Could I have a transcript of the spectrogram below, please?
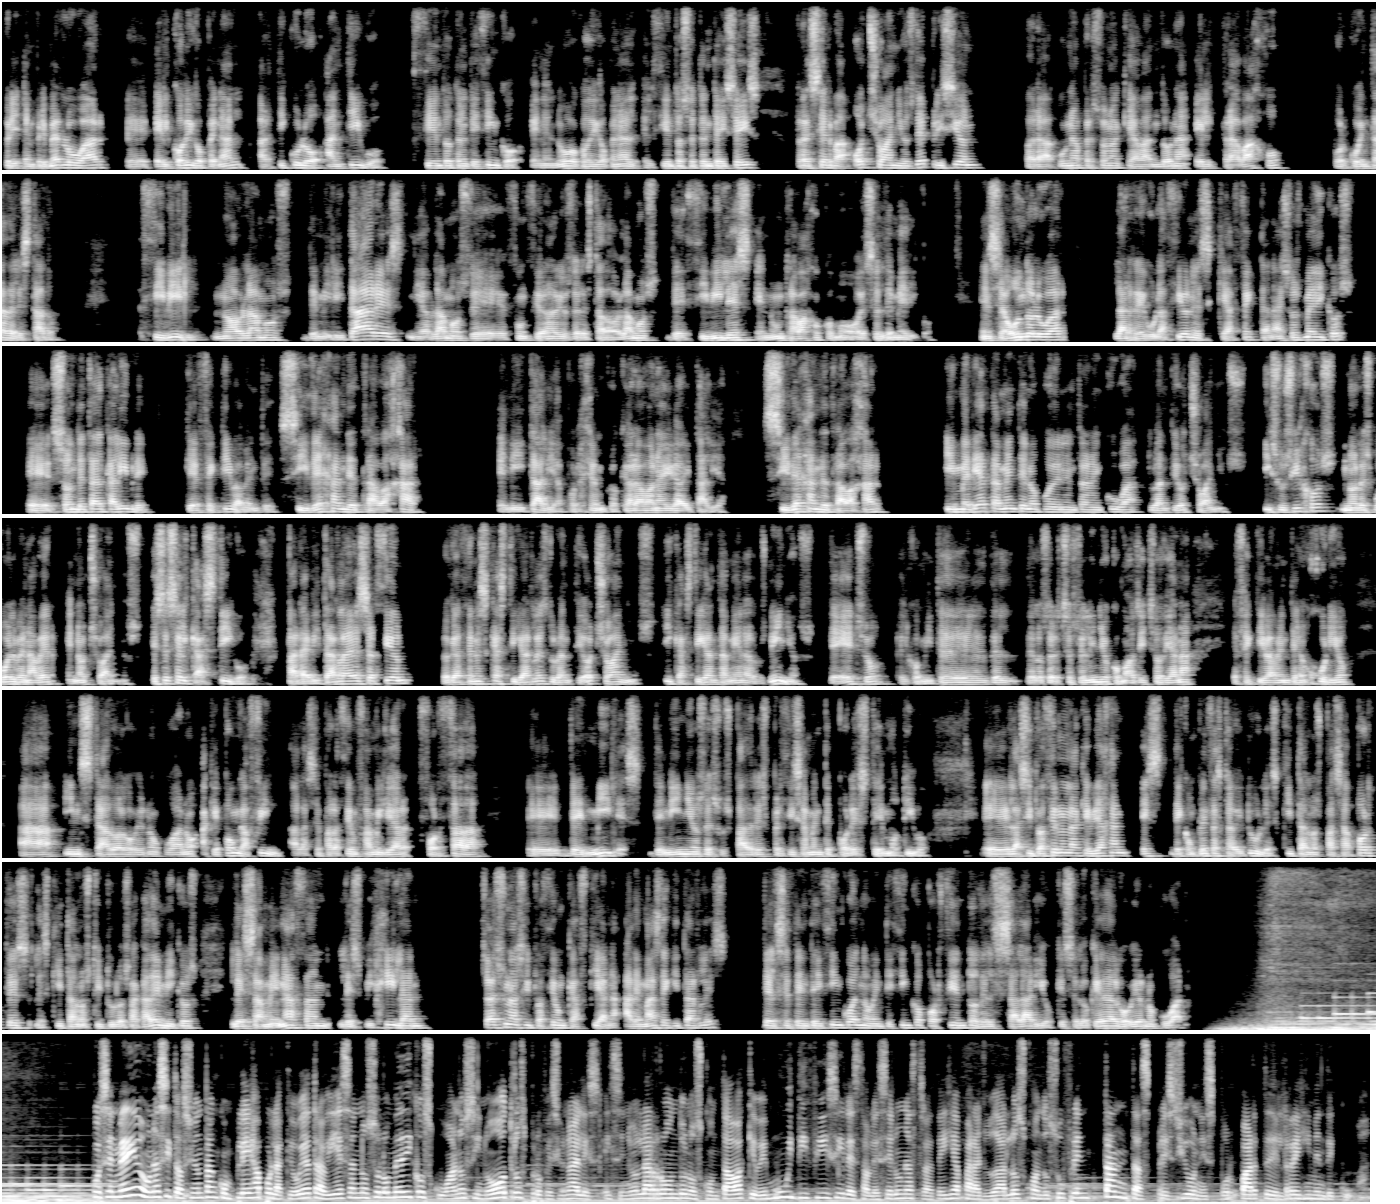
en primer lugar, eh, el Código Penal, artículo antiguo 135, en el nuevo Código Penal, el 176, reserva ocho años de prisión para una persona que abandona el trabajo por cuenta del Estado civil, no hablamos de militares ni hablamos de funcionarios del Estado, hablamos de civiles en un trabajo como es el de médico. En segundo lugar, las regulaciones que afectan a esos médicos eh, son de tal calibre que efectivamente, si dejan de trabajar en Italia, por ejemplo, que ahora van a ir a Italia, si dejan de trabajar, inmediatamente no pueden entrar en Cuba durante ocho años y sus hijos no les vuelven a ver en ocho años. Ese es el castigo. Para evitar la deserción, lo que hacen es castigarles durante ocho años y castigan también a los niños. De hecho, el Comité de, los Derechos del Niño, como has dicho, Diana, efectivamente en junio ha instado al gobierno cubano a que ponga fin a la separación familiar forzada eh, de miles de niños de sus padres precisamente por este motivo. Eh, la situación en la que viajan es de completa esclavitud. Les quitan los pasaportes, les quitan los títulos académicos, les amenazan, les vigilan. O sea, es una situación kafkiana, además de quitarles del 75 al 95% del salario que se lo queda al gobierno cubano. Pues en medio de una situación tan compleja por la que hoy atraviesan no solo médicos cubanos, sino otros profesionales, el señor Larrondo nos contaba que ve muy difícil establecer una estrategia para ayudarlos cuando sufren tantas presiones por parte del régimen de Cuba.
